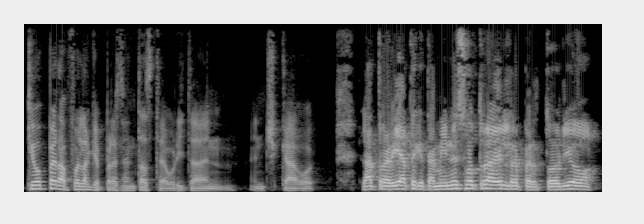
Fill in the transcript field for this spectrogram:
qué ópera fue la que presentaste ahorita en, en Chicago? La Traviata, que también es otra del repertorio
